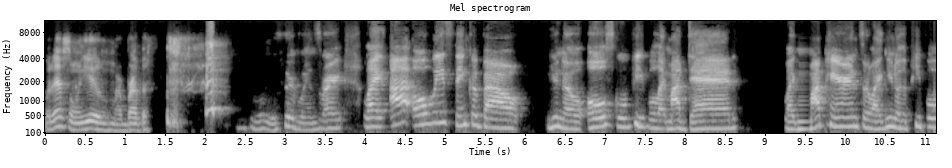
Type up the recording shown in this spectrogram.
Well, that's on you, my brother. siblings, right? Like, I always think about, you know, old school people like my dad, like my parents, or like, you know, the people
